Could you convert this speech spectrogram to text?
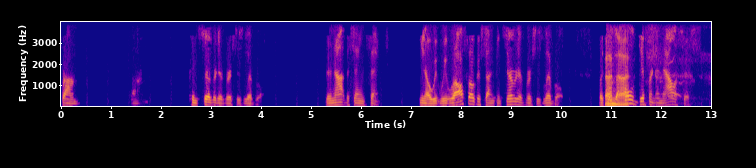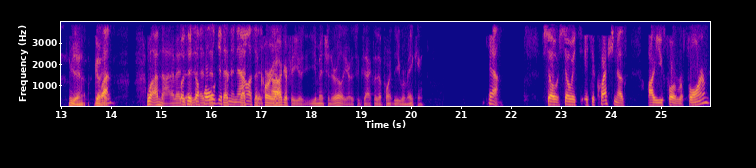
from um, conservative versus liberal. They're not the same thing. You know, we, we, we're all focused on conservative versus liberal, but there's I'm a not. whole different analysis. Yeah, go what? ahead. Well, I'm not. I mean, but there's a whole that's, different that's, analysis. That's the choreography of, you, you mentioned earlier. It's exactly the point that you were making. Yeah. So, so it's it's a question of, are you for reform,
